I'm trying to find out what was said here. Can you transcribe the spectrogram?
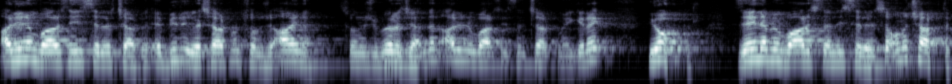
Ali'nin varisi hisseleri çarpı. E 1 ile çarpım sonucu aynı sonucu vereceğinden Ali'nin varisi hissesini çarpmaya gerek yoktur. Zeynep'in varislerinin hisseleri ise onu çarptık.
